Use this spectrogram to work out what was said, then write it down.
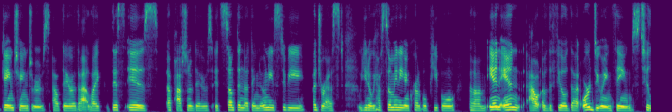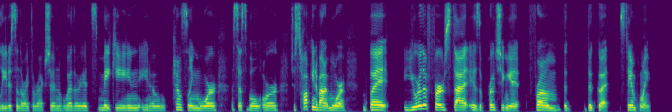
game changers out there that like this is a passion of theirs. It's something that they know needs to be addressed. You know, we have so many incredible people um, in and out of the field that are doing things to lead us in the right direction, whether it's making, you know, counseling more accessible or just talking about it more. But you're the first that is approaching it from the the gut standpoint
